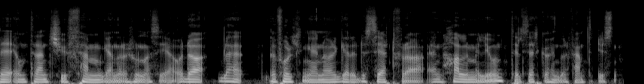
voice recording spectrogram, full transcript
det er omtrent 25 generasjoner siden. Og da ble befolkninga i Norge redusert fra en halv million til ca. 150 000.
